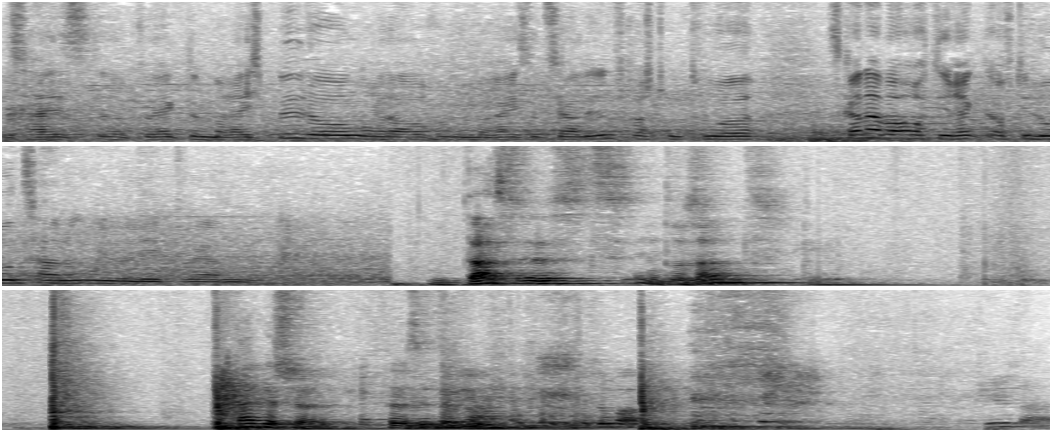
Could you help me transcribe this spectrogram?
das heißt äh, Projekte im Bereich Bildung oder auch im Bereich soziale Infrastruktur. Es kann aber auch direkt auf die Lohnzahlung umgelegt werden. Das ist interessant. Dankeschön für das Interview. Super. Vielen Dank.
